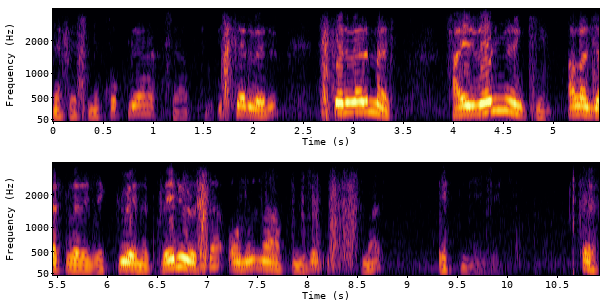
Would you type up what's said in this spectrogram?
nefesini koklayarak şey yaptı. İster verir, ister vermez. Hayır vermiyorsun ki alacak verecek güvenip veriyorsa onu ne yapmayacak? İstismar etmeyecek. Evet.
